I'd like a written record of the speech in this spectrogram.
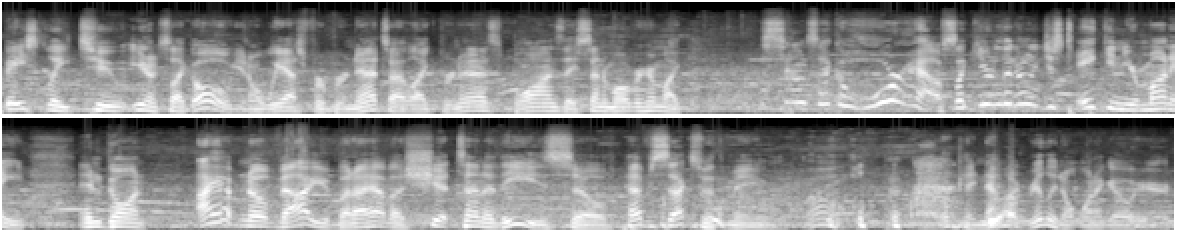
basically to, you know, it's like, oh, you know, we asked for brunettes. I like brunettes, blondes. They send them over here. I'm like, this sounds like a whorehouse. Like you're literally just taking your money and going, I have no value, but I have a shit ton of these, so have sex with me. Oh, okay. Now I really don't want to go here.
